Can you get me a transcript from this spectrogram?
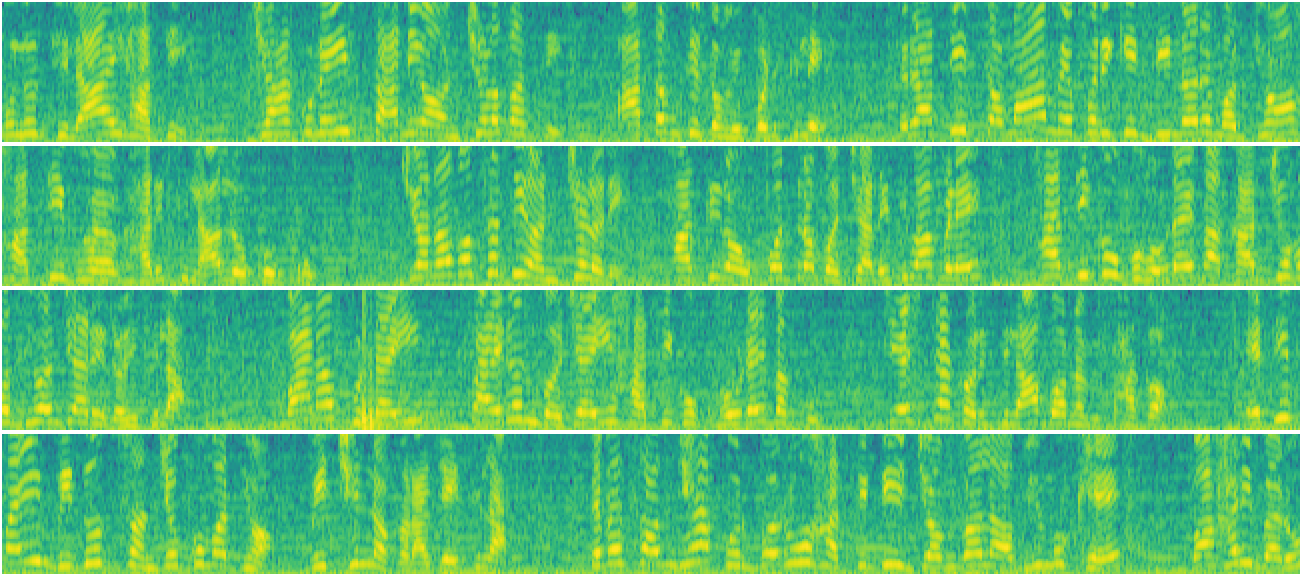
ବୁଲୁଥିଲା ଏହି ହାତୀ ଯାହାକୁ ନେଇ ସ୍ଥାନୀୟ ଅଞ୍ଚଳବାସୀ ଆତଙ୍କିତ ହୋଇପଡ଼ିଥିଲେ। ରାତି ତମାମ ଏପରିକି ଦିନରେ ମଧ୍ୟ ହାତୀ ଭୟ ଘାରିଥିଲା ଲୋକଙ୍କୁ। ଜନବସତି ଅଞ୍ଚଳରେ ହାତୀର ଉପଦ୍ରବ ଚାଲିଥିବା ବେଳେ ହାତୀକୁ ଘଉଡ଼ାଇବା କାର୍ଯ୍ୟ ମଧ୍ୟ ଜାରି ରହିଥିଲା। ବାଣ ଫୁଟାଇ ସାଇରନ୍ ବଜାଇ ହାତୀକୁ ଘଉଡ଼ାଇବାକୁ ଚେଷ୍ଟା କରିଥିଲା ବନ ବିଭାଗ। ଏଥିପାଇଁ ବିଦ୍ୟୁତ୍ ସଂଯୋଗକୁ ମଧ୍ୟ ବିଚ୍ଛିନ୍ନ କରାଯାଇଥିଲା। ତେବେ ସନ୍ଧ୍ୟା ପୂର୍ବରୁ ହାତୀଟି ଜଙ୍ଗଲ ଅଭିମୁଖେ ବାହାରିବାରୁ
